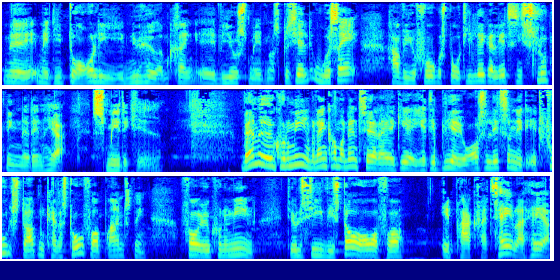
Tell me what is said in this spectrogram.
med, med de dårlige nyheder omkring øh, virussmitten. Og specielt USA har vi jo fokus på. De ligger lidt i slutningen af den her smittekæde. Hvad med økonomien? Hvordan kommer den til at reagere? Ja, det bliver jo også lidt sådan et, et fuldt stop, en katastrofeopbremsning for økonomien. Det vil sige, at vi står over for et par kvartaler her,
